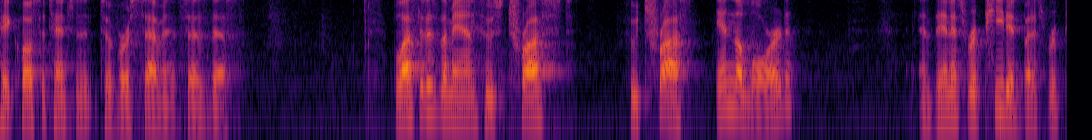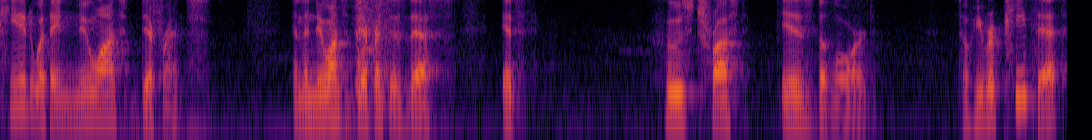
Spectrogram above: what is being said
pay close attention to verse 7. It says this Blessed is the man whose trust, who trusts in the Lord. And then it's repeated, but it's repeated with a nuanced difference. And the nuanced difference is this it's whose trust is the Lord. So he repeats it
